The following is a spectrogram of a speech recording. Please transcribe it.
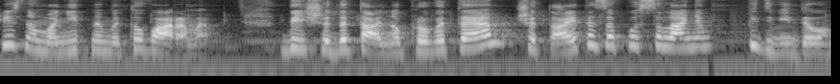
різноманітними товарами. Більше детально про ВТМ читайте за посиланням під відео.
